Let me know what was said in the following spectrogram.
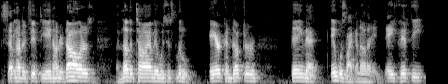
750 $800. Another time there was this little air conductor thing that it was like another 850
